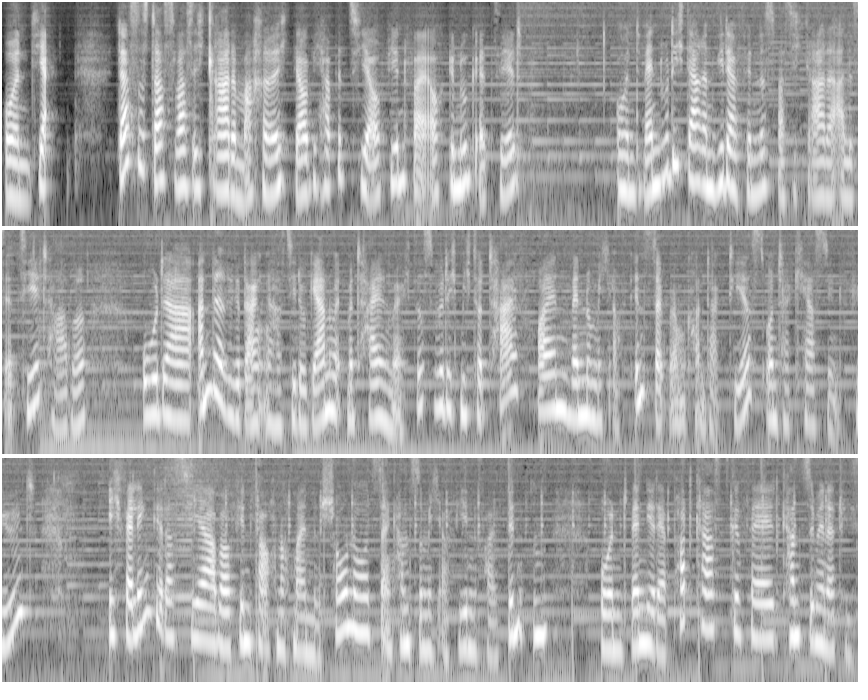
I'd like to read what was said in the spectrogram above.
Und ja, das ist das, was ich gerade mache. Ich glaube, ich habe jetzt hier auf jeden Fall auch genug erzählt. Und wenn du dich darin wiederfindest, was ich gerade alles erzählt habe, oder andere Gedanken hast, die du gerne mit mir teilen möchtest, würde ich mich total freuen, wenn du mich auf Instagram kontaktierst unter Kerstin fühlt. Ich verlinke dir das hier aber auf jeden Fall auch nochmal in den Show Notes, dann kannst du mich auf jeden Fall finden. Und wenn dir der Podcast gefällt, kannst du mir natürlich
